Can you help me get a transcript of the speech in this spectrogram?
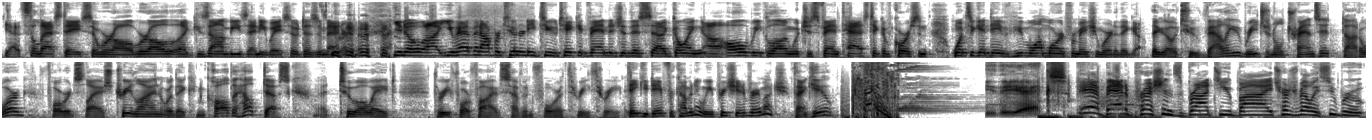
Yeah, it's the last day, so we're all we're all like zombies anyway, so it doesn't matter. But, you know, uh, you have an opportunity to take advantage of this uh, going uh, all week long, which is fantastic, of course. And once again, Dave, if people want more information, where do they go? They go to valleyregionaltransit.org forward slash tree line, or they can call the help desk at 208 345 7433. Thank you, Dave, for coming in. We appreciate it very much. Thank you. The X. Yeah, Bad Impressions brought to you by Treasure Valley Subaru.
